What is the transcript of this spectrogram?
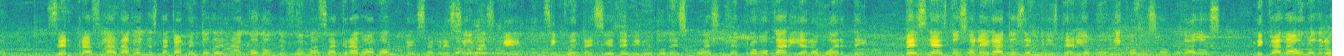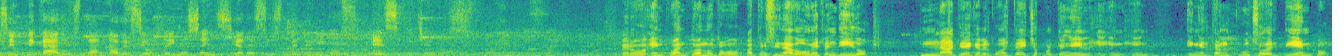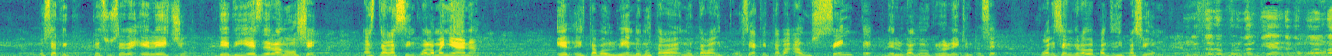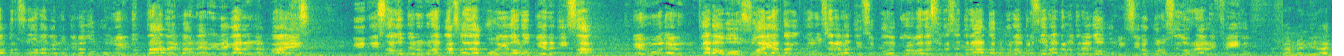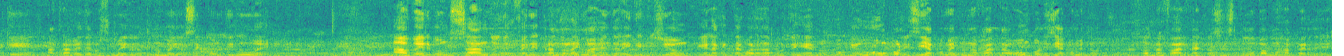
ser trasladado al destacamento de Naco donde fue masacrado a golpes, agresiones que 57 minutos después le provocaría la muerte. Pese a estos alegatos del Ministerio Público, los abogados de cada uno de los implicados dan la versión de inocencia de sus detenidos. Escuchemos. Pero en cuanto a nuestro patrocinado o defendido, nada tiene que ver con este hecho porque en el, transcurso del tiempo, o sea que, sucede el hecho de 10 de la noche hasta las 5 de la mañana, él estaba durmiendo, no estaba, no estaba, o sea que estaba ausente del lugar donde ocurrió el hecho. Entonces, ¿cuál es el grado de participación? El Ministerio Público entiende, como es una persona que no tiene documentos, está de manera ilegal en el país y quizás lo tiene en una casa de acogida lo tiene quizás en un, calabozo ahí hasta conocer el anticipo de prueba. De eso que se trata, porque una persona que no tiene dos domicilios conocidos reales y fijos. A medida que a través de los medios, de medios, se continúe avergonzando y despenetrando la imagen de la institución, que es la que está guardada a protegernos, porque un policía comete una falta o un policía comete otra falta, entonces todos vamos a perder.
